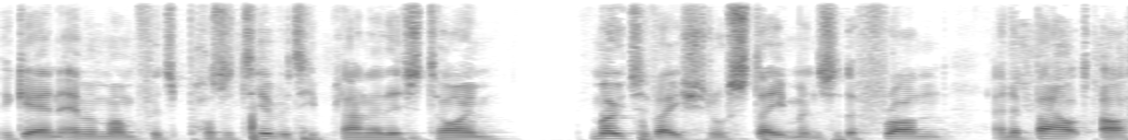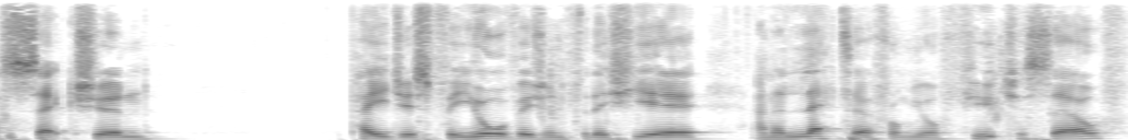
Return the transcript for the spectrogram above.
Again, Emma Mumford's positivity planner this time. Motivational statements at the front, an about us section, pages for your vision for this year, and a letter from your future self.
